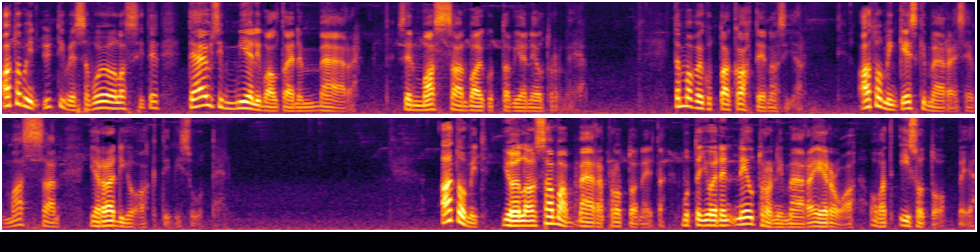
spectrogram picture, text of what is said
Atomin ytimessä voi olla siten täysin mielivaltainen määrä sen massaan vaikuttavia neutroneja. Tämä vaikuttaa kahteen asiaan. Atomin keskimääräiseen massaan ja radioaktiivisuuteen. Atomit, joilla on sama määrä protoneita, mutta joiden neutronimäärä eroaa, ovat isotooppeja,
